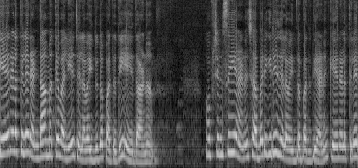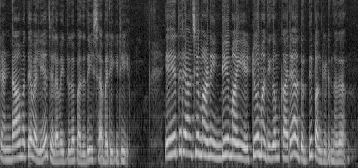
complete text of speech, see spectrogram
കേരളത്തിലെ രണ്ടാമത്തെ വലിയ ജലവൈദ്യുത പദ്ധതി ഏതാണ്? ഓപ്ഷൻ സി ആണ് ശബരിഗിരി ജലവൈദ്യുത പദ്ധതിയാണ് കേരളത്തിലെ രണ്ടാമത്തെ വലിയ ജലവൈദ്യുത പദ്ധതി ശബരിഗിരി. ഏത് രാജ്യമാണ് ഇന്ത്യയുമായി ഏറ്റവും അധികം കര അതിർത്തി പങ്കിടുന്നത്?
